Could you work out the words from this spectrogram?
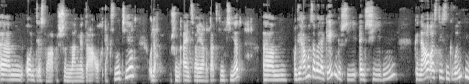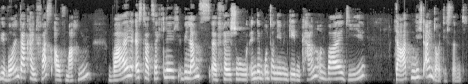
ähm, und es war schon lange da auch DAX notiert oder schon ein, zwei Jahre DAX notiert. Ähm, und wir haben uns aber dagegen entschieden, genau aus diesen Gründen, wir wollen da kein Fass aufmachen, weil es tatsächlich Bilanzfälschungen in dem Unternehmen geben kann und weil die Daten nicht eindeutig sind.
